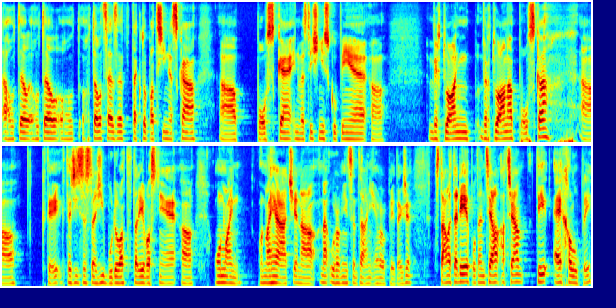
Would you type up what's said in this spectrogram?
a hotel, hotel, hot- hotel.cz, tak to patří dneska a, polské investiční skupině a, virtuální, virtuálna Polska, a, kte, kteří se snaží budovat tady vlastně a, online online hráče na, na úrovni centrální Evropy. Takže stále tady je potenciál a třeba ty e-chalupy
